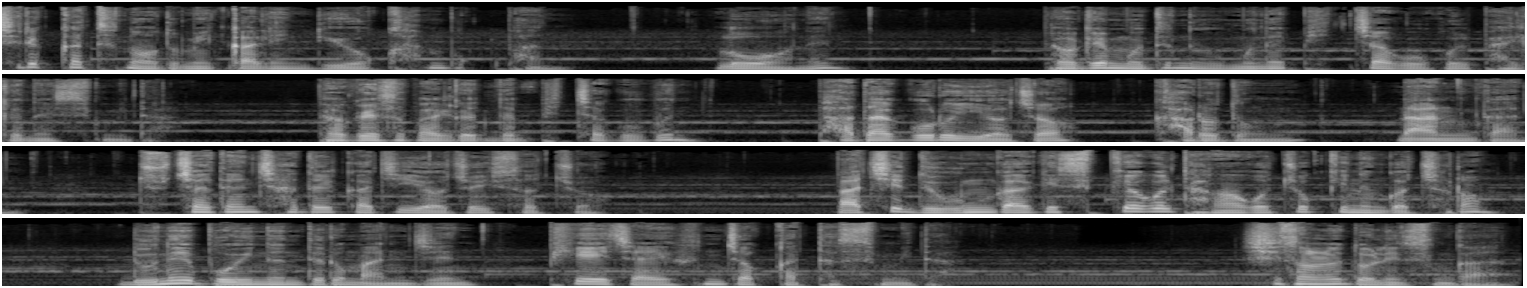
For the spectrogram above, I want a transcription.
칠흑 같은 어둠이 깔린 뉴욕 한복판. 로어는 벽에 묻은 의문의 핏자국을 발견했습니다. 벽에서 발견된 핏자국은 바닥으로 이어져 가로등, 난간, 주차된 차들까지 이어져 있었죠. 마치 누군가에게 습격을 당하고 쫓기는 것처럼 눈에 보이는 대로 만진 피해자의 흔적 같았습니다. 시선을 돌린 순간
